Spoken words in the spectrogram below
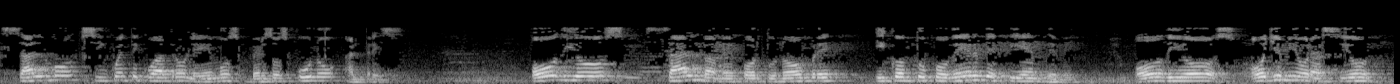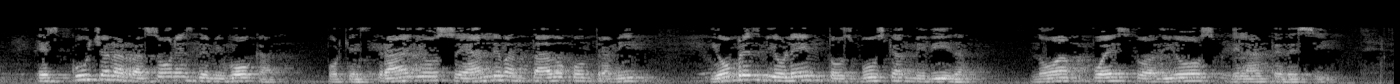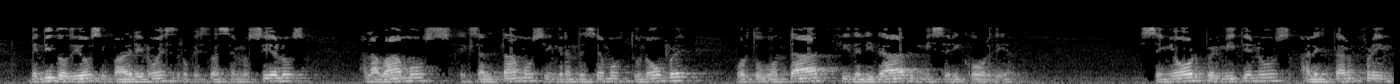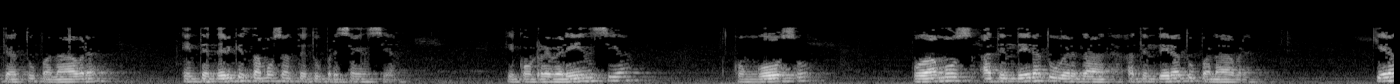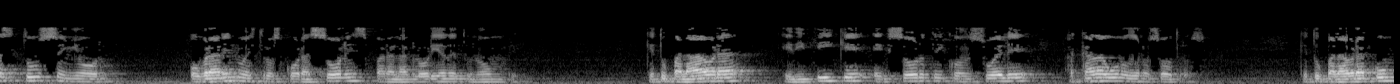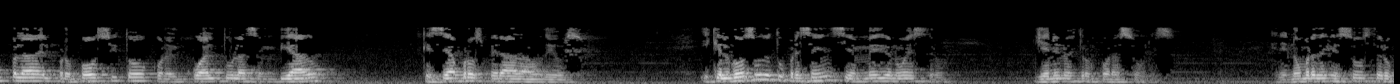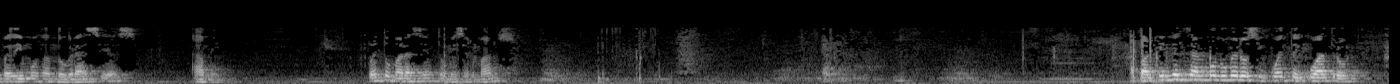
Salmo 54 leemos versos 1 al 3. Oh Dios, sálvame por tu nombre y con tu poder defiéndeme. Oh Dios, oye mi oración, escucha las razones de mi boca, porque extraños se han levantado contra mí y hombres violentos buscan mi vida. No han puesto a Dios delante de sí. Bendito Dios y Padre nuestro que estás en los cielos, alabamos, exaltamos y engrandecemos tu nombre por tu bondad, fidelidad, misericordia. Señor, permítenos al estar frente a tu palabra, entender que estamos ante tu presencia, que con reverencia, con gozo, podamos atender a tu verdad, atender a tu palabra. Quieras tú, Señor, obrar en nuestros corazones para la gloria de tu nombre. Que tu palabra edifique, exhorte y consuele a cada uno de nosotros. Que tu palabra cumpla el propósito con el cual tú la has enviado, que sea prosperada, oh Dios. Y que el gozo de tu presencia en medio nuestro llene nuestros corazones. En el nombre de Jesús te lo pedimos dando gracias. Amén. Pueden tomar asiento, mis hermanos. A partir del Salmo número 54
